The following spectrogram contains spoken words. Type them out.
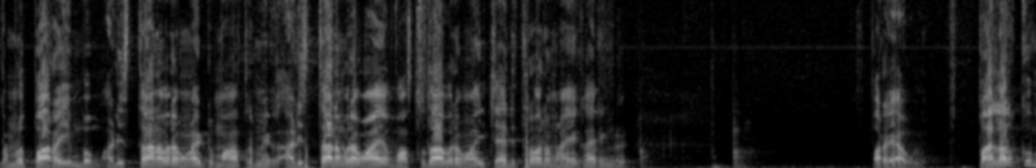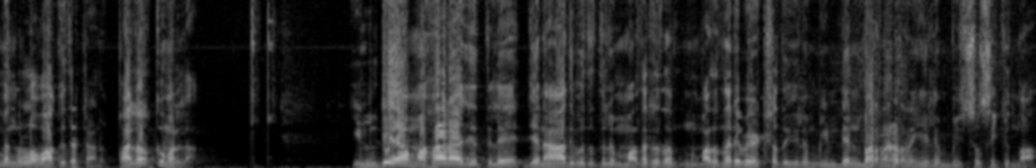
നമ്മൾ പറയുമ്പം അടിസ്ഥാനപരമായിട്ട് മാത്രമേ അടിസ്ഥാനപരമായ വസ്തുതാപരമായ ചരിത്രപരമായ കാര്യങ്ങൾ പറയാവുള്ളൂ. പലർക്കും എന്നുള്ള വാക്ക് തെറ്റാണ്. പലർക്കുമല്ല. ഇന്ത്യ മഹാരാജ്യത്തിലെ ജനാധിപത്യത്തിലും മത മതനിരപേക്ഷതയിലും ഇന്ത്യൻ ഭരണഘടനയിലും വിശ്വസിക്കുന്ന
